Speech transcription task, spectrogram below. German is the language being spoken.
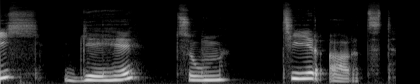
Ich gehe zum Tierarzt.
